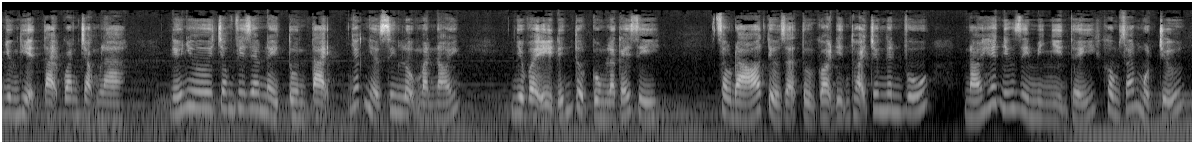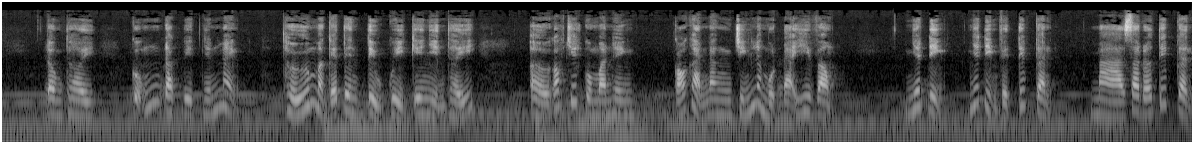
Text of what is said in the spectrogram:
Nhưng hiện tại quan trọng là nếu như trong video này tồn tại nhắc nhở sinh lộ mà nói, như vậy đến tụt cùng là cái gì? Sau đó tiểu dạ tử gọi điện thoại cho Ngân Vũ, nói hết những gì mình nhìn thấy không sót một chữ. Đồng thời cũng đặc biệt nhấn mạnh thứ mà cái tên tiểu quỷ kia nhìn thấy ở góc chết của màn hình có khả năng chính là một đại hy vọng. Nhất định, nhất định phải tiếp cận, mà sau đó tiếp cận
